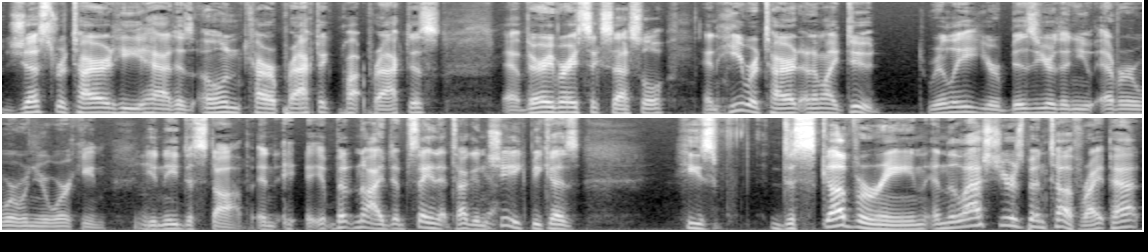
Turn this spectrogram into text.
just retired. He had his own chiropractic practice, uh, very very successful, and he retired. And I'm like, dude, really? You're busier than you ever were when you're working. You need to stop. And but no, I'm saying that tongue in cheek because he's discovering. And the last year has been tough, right, Pat?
